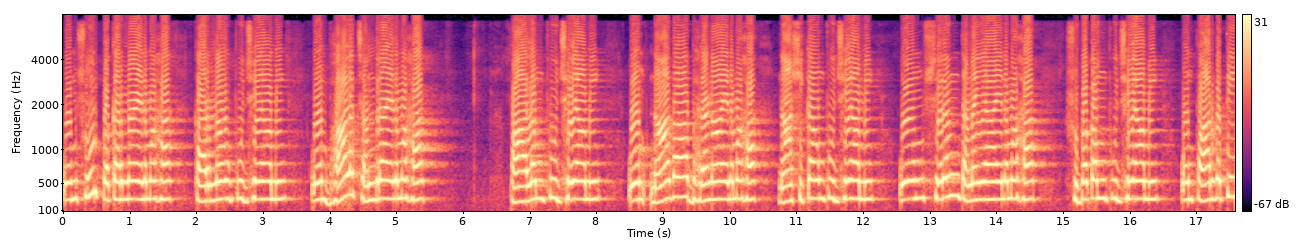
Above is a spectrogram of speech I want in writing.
ॐ शूर्पकर्णाय नमः। कर्णौ पूजयामि। ॐ बालचन्द्राय नमः। पालं पूजयामि। ॐ नागाभरणाय नमः। नाशिकां पूजयामि। ॐ शिरन्तनयाय नमः। शुभकं पूजयामि। पार्वती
